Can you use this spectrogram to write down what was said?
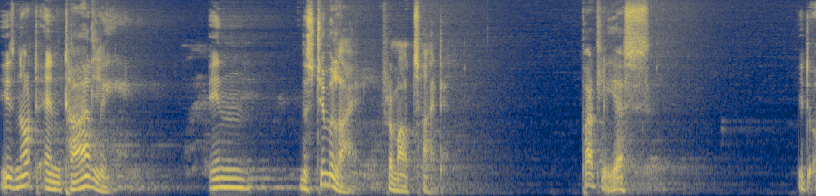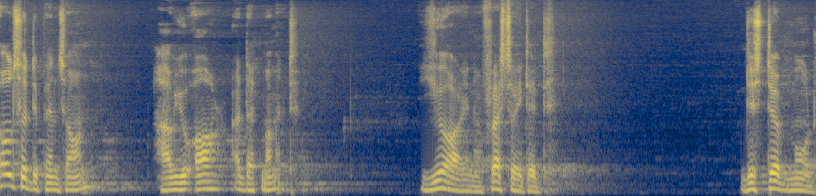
is not entirely in the stimuli from outside. Partly, yes. It also depends on how you are at that moment. You are in a frustrated, disturbed mood,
